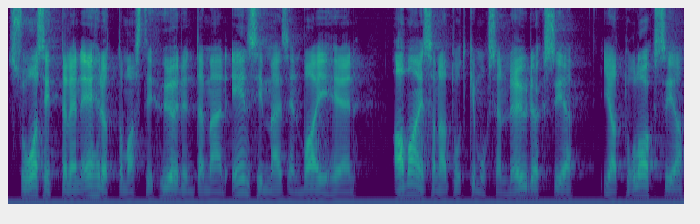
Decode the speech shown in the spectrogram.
Suosittelen ehdottomasti hyödyntämään ensimmäisen vaiheen avainsanatutkimuksen löydöksiä ja tuloksia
